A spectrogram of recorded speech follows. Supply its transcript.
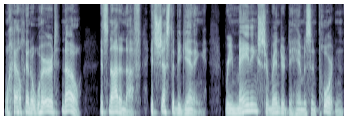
Well, in a word, no, it's not enough. It's just the beginning remaining surrendered to Him is important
